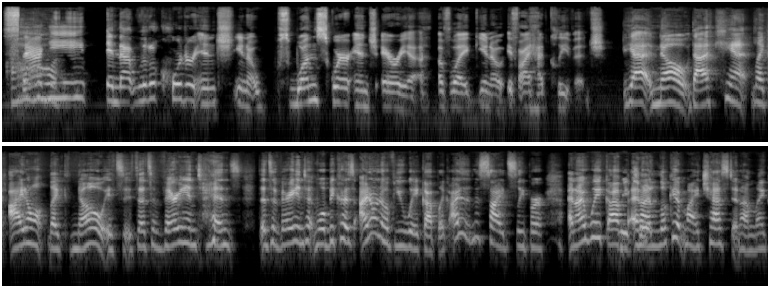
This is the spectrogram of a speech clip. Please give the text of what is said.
saggy. Oh in that little quarter inch, you know, one square inch area of like, you know, if I had cleavage yeah no that can't like i don't like no it's it's that's a very intense that's a very intense well because i don't know if you wake up like i'm a side sleeper and i wake up and i look at my chest and i'm like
